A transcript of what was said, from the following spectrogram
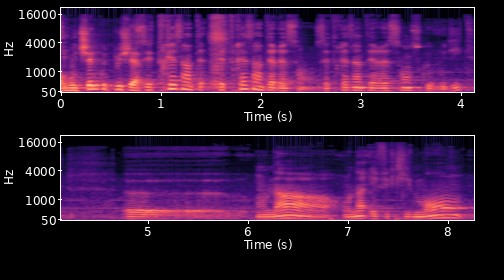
en bout de chaîne coûte plus cher. C'est très, très intéressant, c'est très intéressant ce que vous dites. Euh, on, a, on a effectivement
